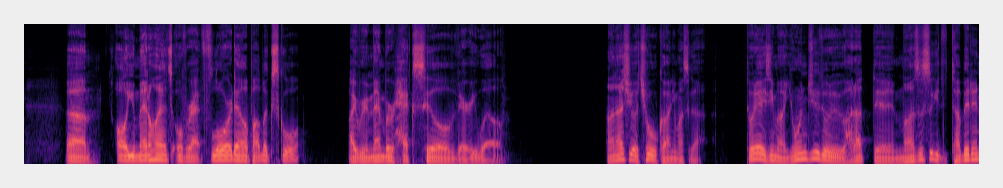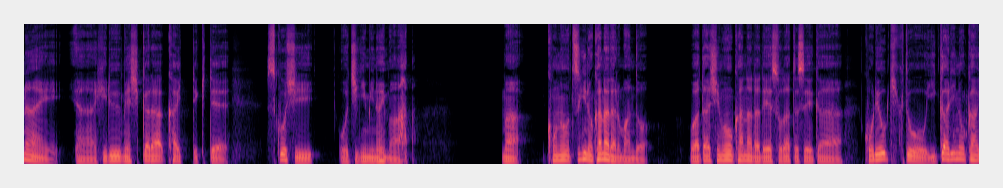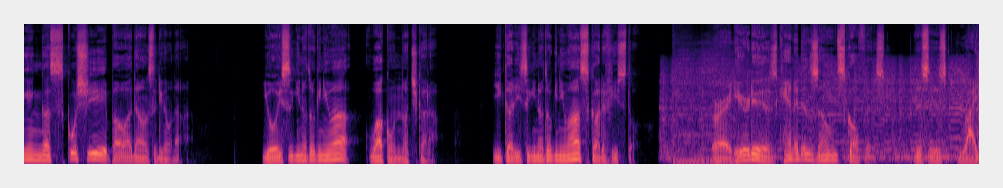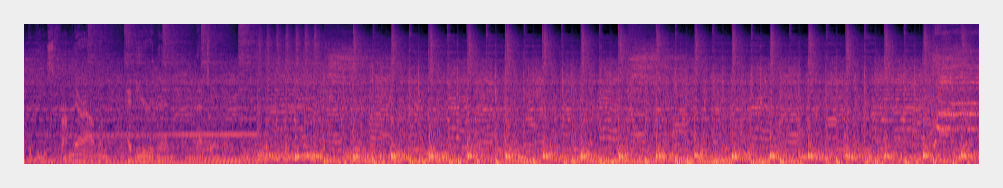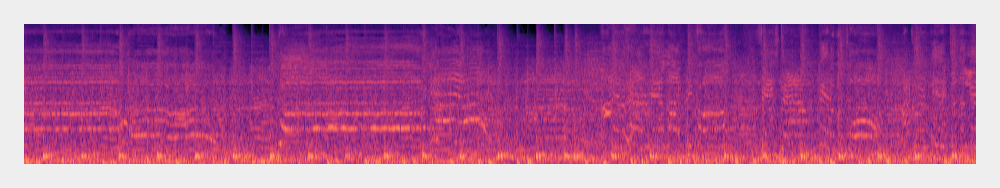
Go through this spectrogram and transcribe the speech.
Um, all you metalheads over at Florida Public School, I remember Hex Hill very well. 話は超変わりますが、とりあえず今40ドル払ってまずすぎて食べれない昼飯から帰ってきて少し落ち気味の今。まあ、この次のカナダのバンド。私もカナダで育ったせいか、これを聞くと怒りの加減が少しパワーダウンするような。酔いすぎの時にはワコンの力。怒りすぎの時にはスカルフィスト。Alright, here it is, Canada's own Skullfist. This is Ride the Beast from their album Heavier Than Metal.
